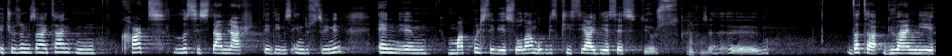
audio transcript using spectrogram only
E çözüm zaten m, kartlı sistemler dediğimiz endüstrinin en e, makbul seviyesi olan bu biz PCI DSS diyoruz. E, data güvenliği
